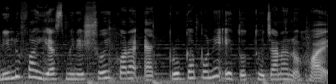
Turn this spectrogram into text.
নীলুফা ইয়াসমিনের সই করা এক প্রজ্ঞাপনে এ তথ্য জানানো হয়।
